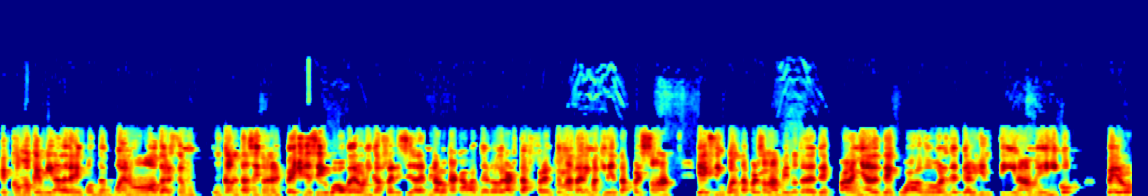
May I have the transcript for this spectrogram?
es como que, mira, de vez en cuando es bueno darse un, un, cantacito en el pecho y decir, wow, Verónica, felicidades, mira lo que acabas de lograr, estás frente a una tarima, 500 personas y hay 50 personas viéndote desde España, desde Ecuador, desde Argentina, México, pero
